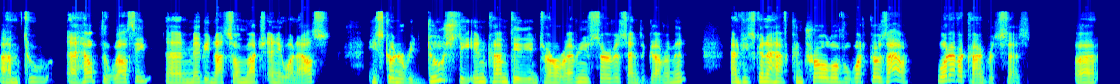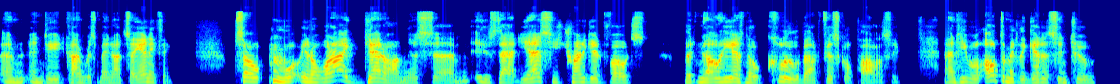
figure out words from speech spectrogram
um, to uh, help the wealthy and maybe not so much anyone else. He's going to reduce the income to the Internal Revenue Service and the government, and he's going to have control over what goes out whatever Congress says. Uh, and indeed, Congress may not say anything. So, you know, what I get on this um, is that yes, he's trying to get votes, but no, he has no clue about fiscal policy, and he will ultimately get us into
